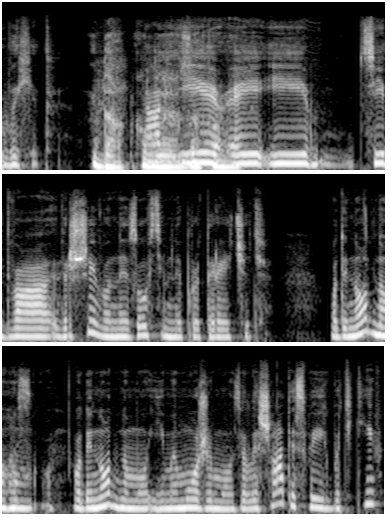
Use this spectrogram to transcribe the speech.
Вихід. Да, коли Так, і, і, і ці два вірші вони зовсім не протиречать один одного, один одному, і ми можемо залишати своїх батьків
